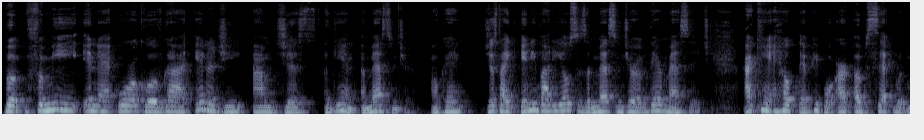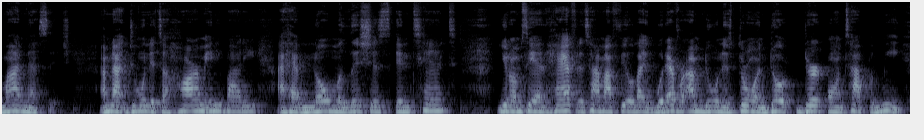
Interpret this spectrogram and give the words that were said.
But for me, in that Oracle of God energy, I'm just, again, a messenger, okay? Just like anybody else is a messenger of their message. I can't help that people are upset with my message. I'm not doing it to harm anybody. I have no malicious intent. You know what I'm saying? Half the time I feel like whatever I'm doing is throwing dirt on top of me.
